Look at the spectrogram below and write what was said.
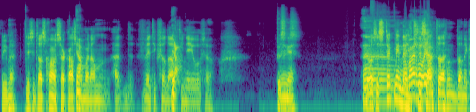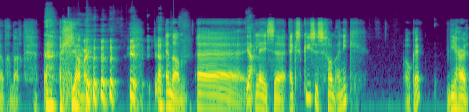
Prima. Dus het was gewoon sarcasme, Ja. maar dan, uit, weet ik veel, de Ja. 18e eeuw of zo. Precies. Dat was een stuk minder wel- ja. interessant dan, dan ik had gedacht. Jammer. Ja. En dan, eh, Ja. ik lees eh, excuses van Aniek. Oké. Die haar...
